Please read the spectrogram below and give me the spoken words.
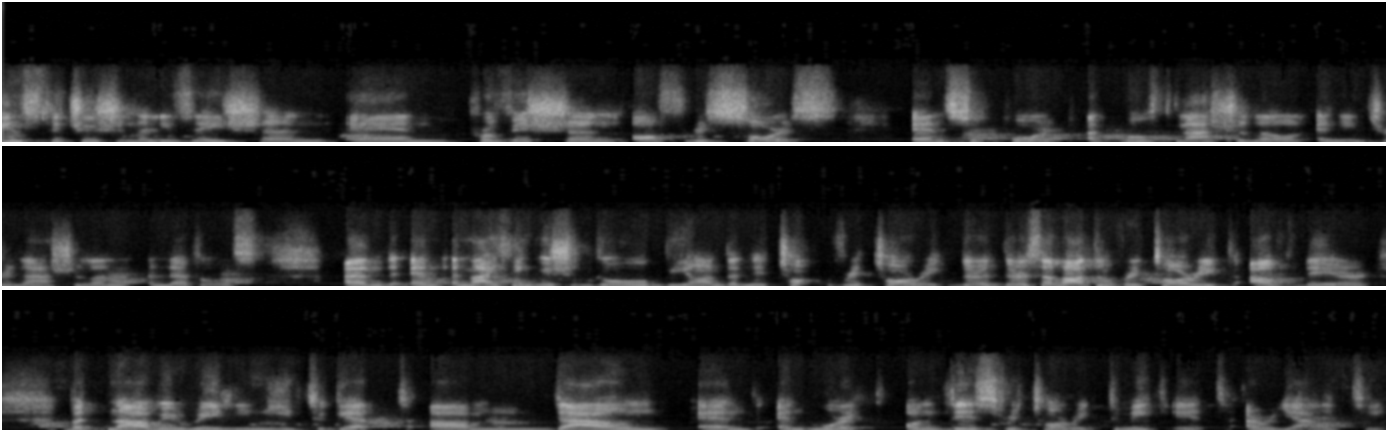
institutionalization and provision of resource and support at both national and international levels. And, and, and I think we should go beyond the rhetoric. There, there's a lot of rhetoric out there, but now we really need to get um, down and, and work on this rhetoric to make it a reality.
